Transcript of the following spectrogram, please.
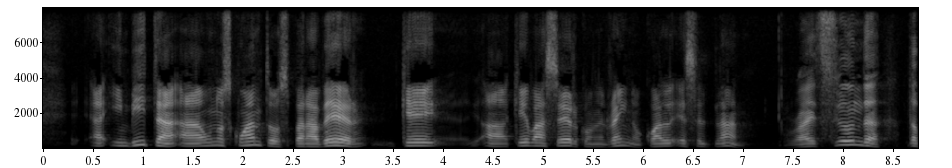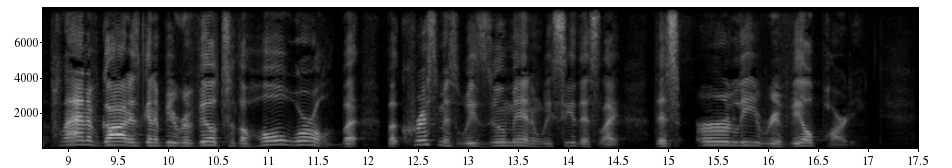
uh, invita a unos cuantos para ver qué, uh, qué va a hacer con el reino, cuál es el plan. Right? Soon the, the plan of God is going to be revealed to the whole world. But, but Christmas, we zoom in and we see this like this early reveal party.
